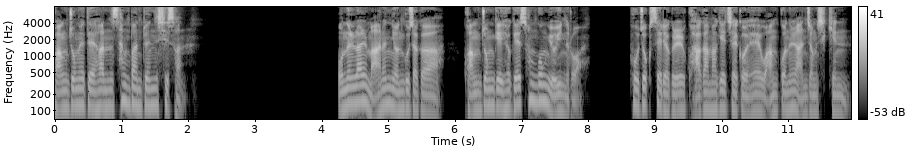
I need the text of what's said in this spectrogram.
광종에 대한 상반된 시선. 오늘날 많은 연구자가 광종 개혁의 성공 요인으로 호족 세력을 과감하게 제거해 왕권을 안정시킨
